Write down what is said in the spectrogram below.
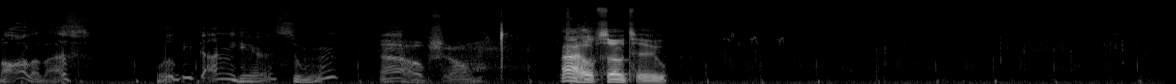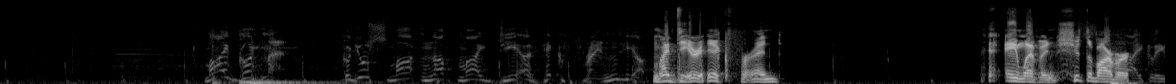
all of us, will be done here soon. I hope so. I hope so too. Could you smarten up my dear hick friend here? My dear hick friend. Aim weapon, shoot the barber. Likely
